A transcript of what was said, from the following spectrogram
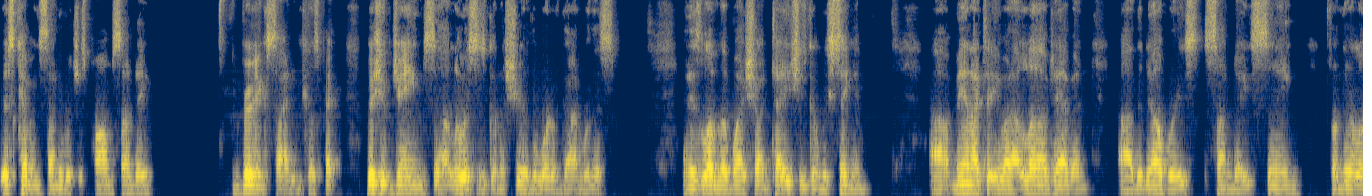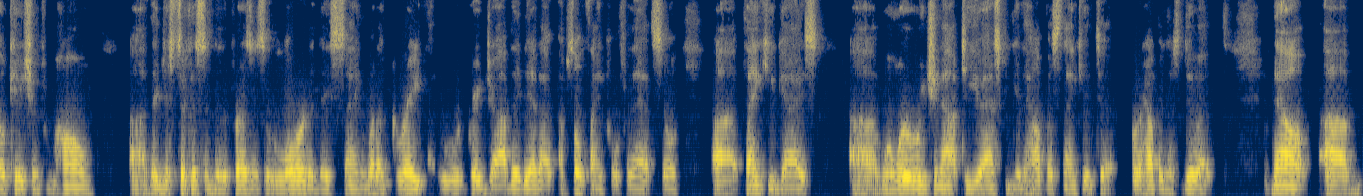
this coming Sunday, which is Palm Sunday. I'm very excited because Bishop James uh, Lewis is going to share the Word of God with us. And his lovely wife, Shantae, she's going to be singing. Uh, man, I tell you what, I loved having uh, the Delburys Sunday sing from their location from home. Uh, they just took us into the presence of the Lord and they sang. What a great, great job they did. I, am so thankful for that. So uh, thank you guys. Uh, when we're reaching out to you, asking you to help us, thank you to, for helping us do it. Now, um,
